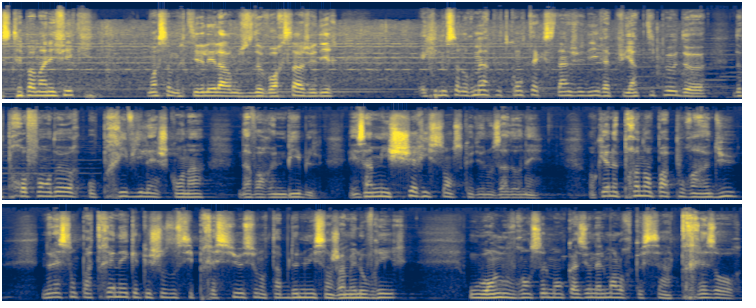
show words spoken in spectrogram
Ouais, c'était pas magnifique. Moi, ça me tire les larmes juste de voir ça, je veux dire. Et nous, ça nous remet un peu de contexte, hein, je veux dire, et puis un petit peu de, de profondeur au privilège qu'on a d'avoir une Bible. Les amis, chérissons ce que Dieu nous a donné. Ok, ne prenons pas pour un dû. Ne laissons pas traîner quelque chose d'aussi précieux sur nos tables de nuit sans jamais l'ouvrir ou en l'ouvrant seulement occasionnellement alors que c'est un trésor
